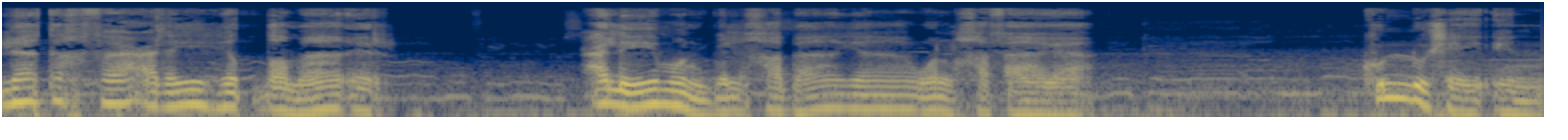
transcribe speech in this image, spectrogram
لا تخفى عليه الضمائر. عليم بالخبايا والخفايا. كل شيء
